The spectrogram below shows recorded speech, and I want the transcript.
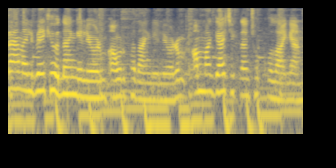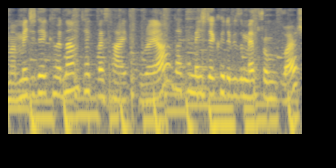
Ben Ali Beyköy'den geliyorum, Avrupa'dan geliyorum ama gerçekten çok kolay gelmem. Mecidiyeköy'den tek vesait buraya. Zaten Mecidiyeköy'de bizim metromuz var.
